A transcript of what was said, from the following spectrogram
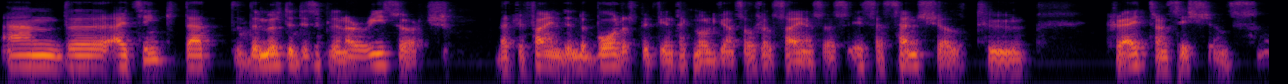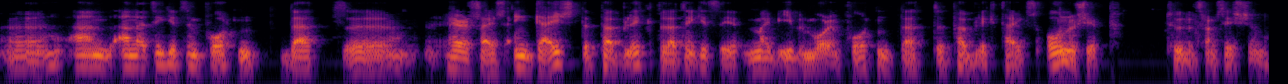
And uh, I think that the multidisciplinary research that we find in the borders between technology and social sciences is essential to create transitions. Uh, and, and I think it's important that uh, here says engage the public, but I think it's maybe even more important that the public takes ownership to the transition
